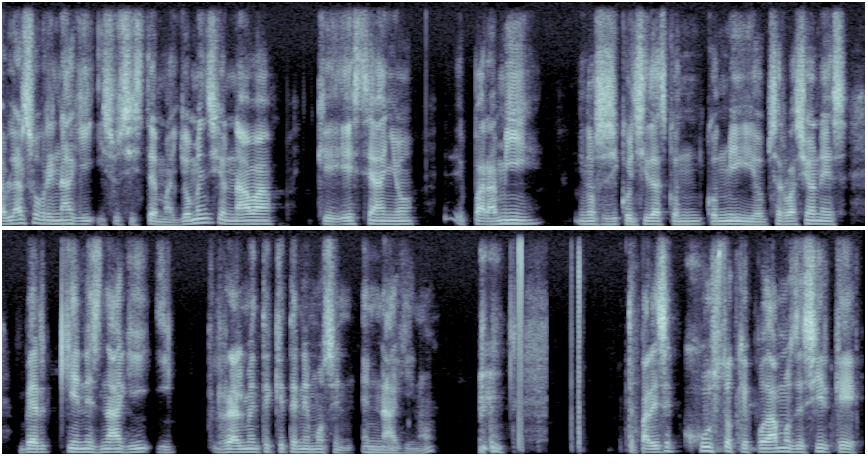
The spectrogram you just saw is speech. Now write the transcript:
hablar sobre Nagy y su sistema. Yo mencionaba que este año, eh, para mí, y no sé si coincidas con, mi observación, es ver quién es Nagy y realmente qué tenemos en, en Nagy, ¿no? ¿Te parece justo que podamos decir que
